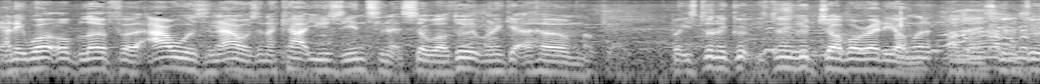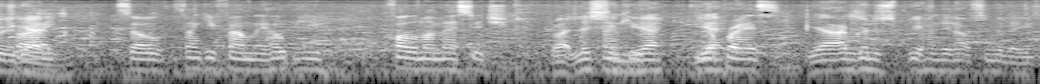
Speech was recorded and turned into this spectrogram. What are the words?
and it won't upload for hours and hours, and I can't use the internet. So I'll do it when I get home. Okay. But he's done a good he's done a good job already on, I'm gonna, on it. He's I'm going to gonna do it try. again. So thank you, family. I hope you follow my message. Right, listen, Thank you. yeah, Your yeah, prayers. yeah. I'm going to be handing out some of these.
